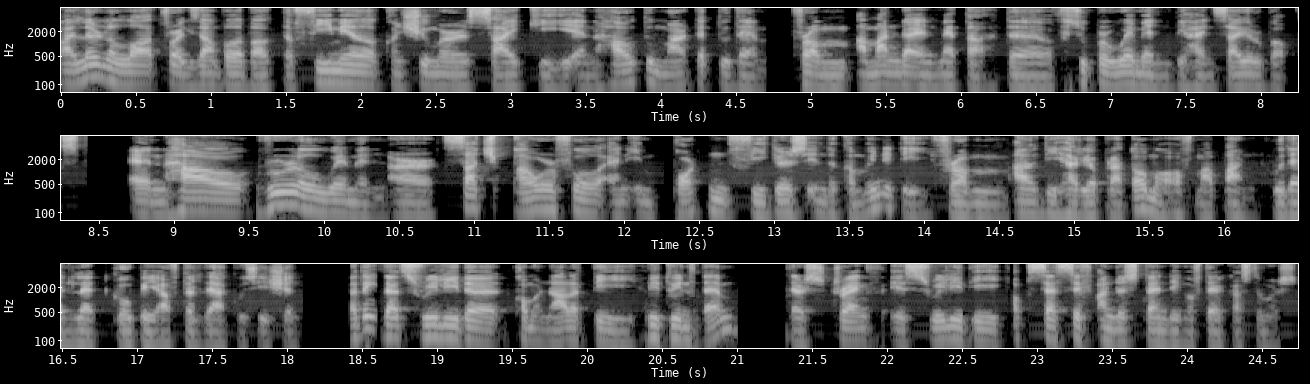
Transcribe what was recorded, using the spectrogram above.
I learned a lot, for example, about the female consumer psyche and how to market to them from Amanda and Metha, the super women behind Sayurbox and how rural women are such powerful and important figures in the community from Aldi Haryopratomo of Mapan, who then led GoPay after the acquisition. I think that's really the commonality between them. Their strength is really the obsessive understanding of their customers.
